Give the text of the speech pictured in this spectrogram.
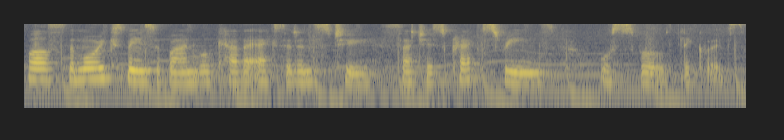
whilst the more expensive one will cover accidents too, such as cracked screens or spilled liquids.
